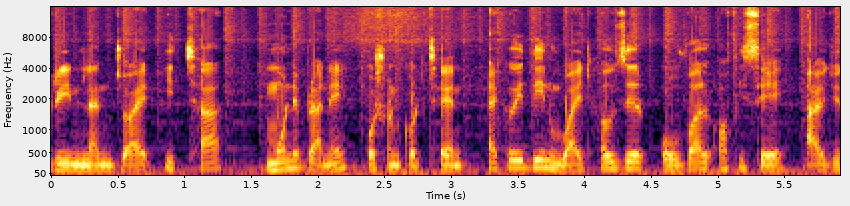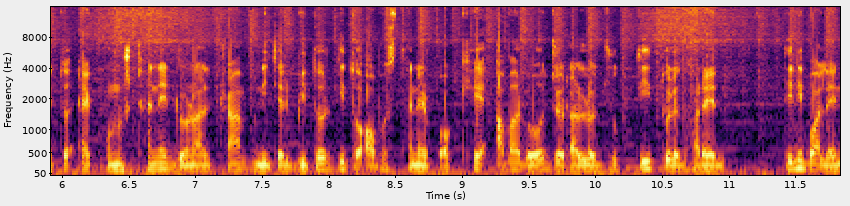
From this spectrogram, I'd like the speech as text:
গ্রিনল্যান্ড জয়ের ইচ্ছা মনে প্রাণে পোষণ করছেন। একই দিন হোয়াইট হাউসের ওভাল অফিসে আয়োজিত এক অনুষ্ঠানে ডোনাল্ড ট্রাম্প নিজের বিতর্কিত অবস্থানের পক্ষে আবারও জোরালো যুক্তি তুলে ধরেন। তিনি বলেন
